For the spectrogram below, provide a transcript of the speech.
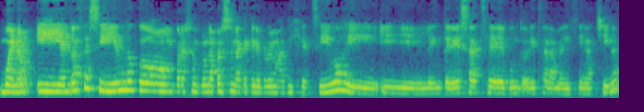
Bueno, y entonces siguiendo con, por ejemplo, una persona que tiene problemas digestivos y, le interesa este punto de vista de la medicina china,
